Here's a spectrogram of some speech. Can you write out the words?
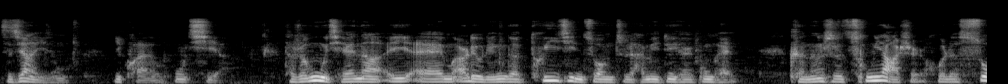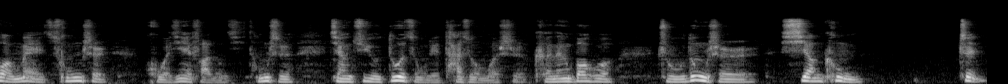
是这样一种一款武器啊。他说，目前呢，AIM 二六零的推进装置还没对外公开，可能是冲压式或者双脉冲式火箭发动机，同时将具有多种的探索模式，可能包括主动式相控阵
